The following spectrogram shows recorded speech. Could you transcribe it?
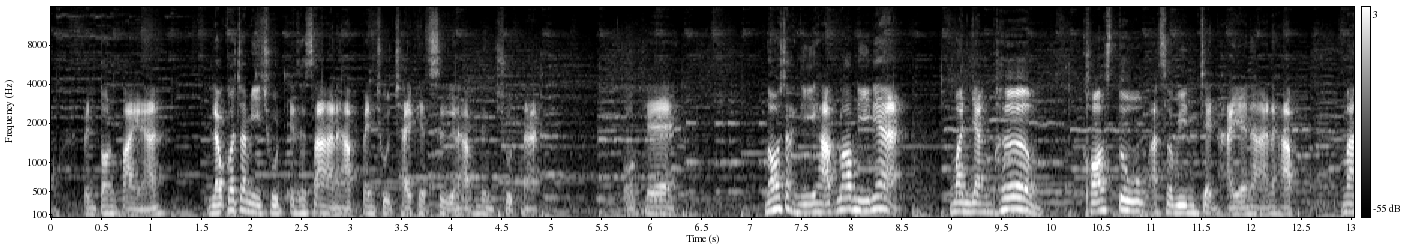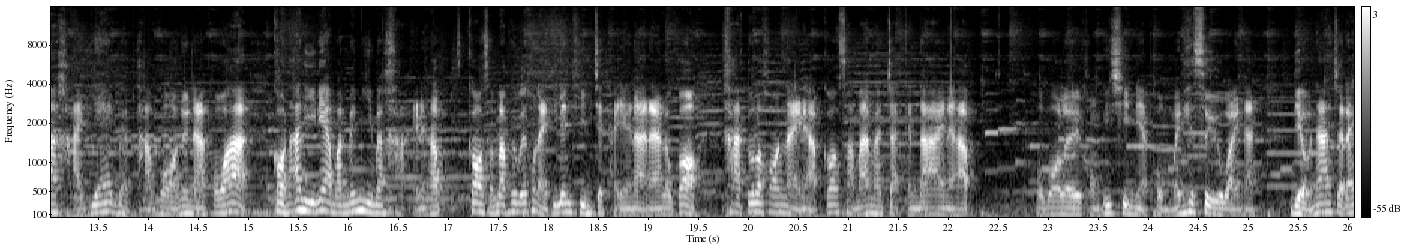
2เป็นต้นไปนะ แล้วก็จะมีชุด SSR นะครับ เป็นชุดใช้เพชรซื้อนะครับ 1 ชุดนะ โอเค นอกจากนี้ครับ รอบนี้เนี่ย มันยังเพิ่มคอสตูมอัศวินเจ็ดไฮยานานะครับ มาขายแยกแบบถาวรด้วยนะ เพราะว่าก่อนหน้านี้เนี่ยมันไม่มีมาขายนะครับ ก็สำหรับเพื่อนๆคนไหนที่เล่นทีมเจ็ดไฮยานานะแล้วก็ขาดตัวละครไหนนะครับ ก็สามารถมาจัดกันได้นะครับผมบอกเลยของพี่ชินเนี่ยผมไม่ได้ซื้อไว้นะ เดี๋ยวน่าจะได้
